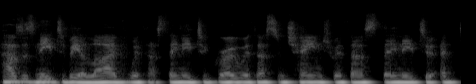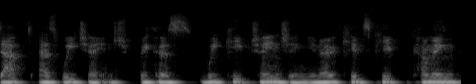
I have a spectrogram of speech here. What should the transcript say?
houses need to be alive with us. They need to grow with us and change with us. They need to adapt as we change because we keep changing you know? Kids keep coming.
